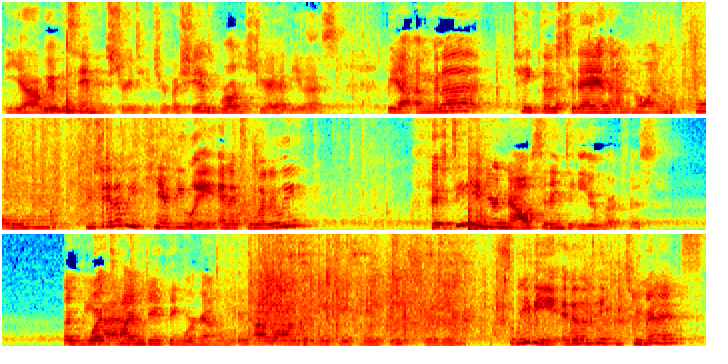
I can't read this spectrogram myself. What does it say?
Yeah, we have the same history teacher, but she has world history, I have US. But yeah, I'm gonna take those today and then I'm going home. You say that we can't be late and it's literally 50 and you're now sitting to eat your breakfast. Like what at- time do you think we're gonna leave? How long do you think it takes me to eat, sweetie? Sweetie, it doesn't take you two minutes.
